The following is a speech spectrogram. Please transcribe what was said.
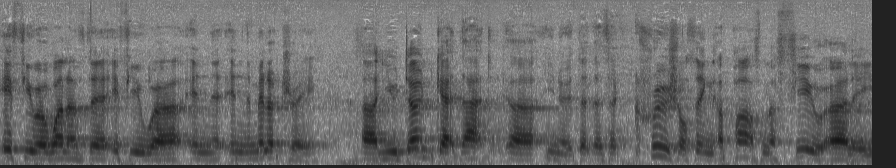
if you were one of the, if you were in the, in the military. Uh, you don't get that, uh, you know, that there's a crucial thing, apart from a few early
